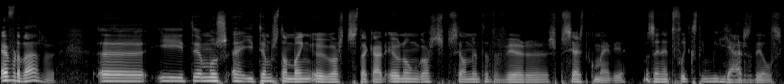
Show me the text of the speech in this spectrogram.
é verdade. Uh, e, temos, eh, e temos também, eu gosto de destacar, eu não gosto especialmente de ver eh, especiais de comédia, mas a Netflix tem milhares deles.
